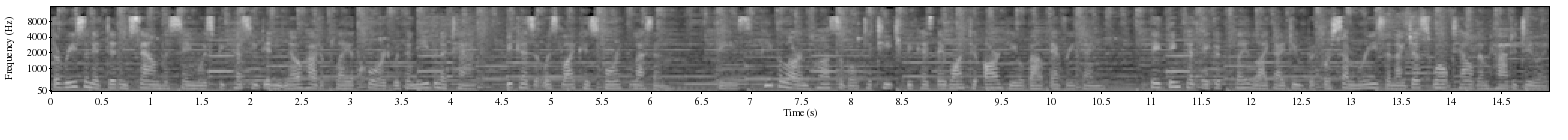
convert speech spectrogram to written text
The reason it didn't sound the same was because he didn't know how to play a chord with an even attack, because it was like his fourth lesson. These people are impossible to teach because they want to argue about everything. They think that they could play like I do but for some reason I just won't tell them how to do it.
